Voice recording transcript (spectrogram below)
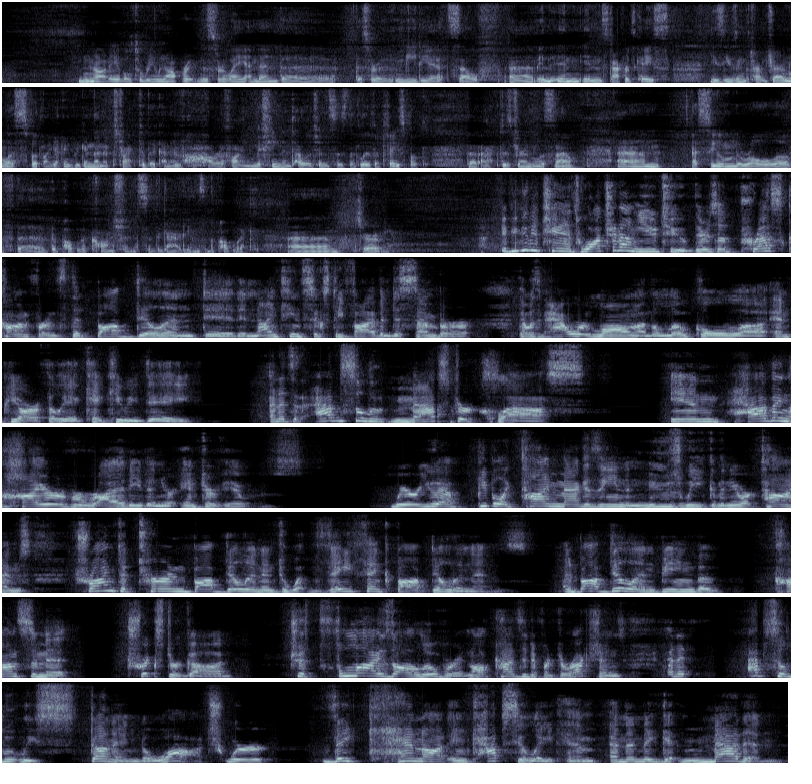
not able to really operate in this sort of way, and then the the sort of media itself. Um, in, in in Stafford's case, he's using the term journalists, but like I think we can then abstract to the kind of horrifying machine intelligences that live at Facebook that act as journalists now. Um, assume the role of the the public conscience and the guardians of the public. Um, Jeremy. If you get a chance, watch it on YouTube. There's a press conference that Bob Dylan did in 1965 in December that was an hour long on the local uh, NPR affiliate KQED. And it's an absolute master class in having higher variety than your interviewers. Where you have people like Time Magazine and Newsweek and the New York Times trying to turn Bob Dylan into what they think Bob Dylan is. And Bob Dylan, being the consummate trickster god, just flies all over it in all kinds of different directions. And it's absolutely stunning to watch where they cannot encapsulate him and then they get maddened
